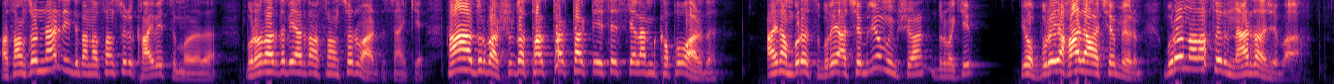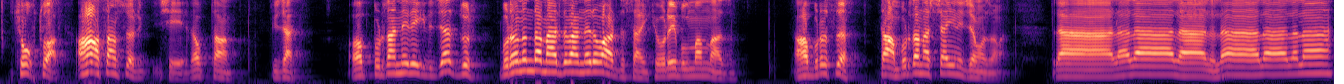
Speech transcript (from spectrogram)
Asansör neredeydi? Ben asansörü kaybettim bu arada. Buralarda bir yerde asansör vardı sanki. Ha dur bak şurada tak tak tak diye ses gelen bir kapı vardı. Aynen burası. Burayı açabiliyor muyum şu an? Dur bakayım. Yok burayı hala açamıyorum. Buranın anahtarı nerede acaba? Çok tuhaf. Aha asansör şeyi. Hop tamam. Güzel. Hop buradan nereye gideceğiz? Dur. Buranın da merdivenleri vardı sanki. Orayı bulmam lazım. Aha burası. Tamam buradan aşağı ineceğim o zaman. La la la la la la la la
